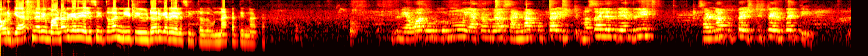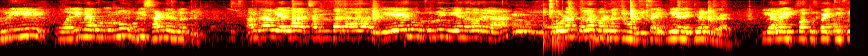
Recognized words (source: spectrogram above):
ಅವ್ರ ಗ್ಯಾಸ್ನವ್ರಿಗೆ ಮಾಡೋರ್ಗೆ ಎಲ್ಲಿ ಸಿಗ್ತದ ನೀಟ್ ಇಡೋರ್ಗೆರೆ ಎಲ್ಲಿ ಸಿಗ್ತದ ಉಣ್ಣಾಕ ತಿನ್ನಾಕ. ಇದನ್ನ ಯಾವಾಗ ಹುರಿದ್ರು ಯಾಕಂದ್ರ ಸಣ್ಣ ಪುಟ್ಟ ಇಷ್ಟ ಮಸಾಲೆ ಅಂದ್ರೆ ಏನ್ರಿ ಸಣ್ಣ ಪುಟ್ಟ ಇಷ್ಟಿಷ್ಟ ಇರ್ತೈತಿ. ಉರಿ ಒಲಿ ಮ್ಯಾಗ ಉರಿ ಸಣ್ಣ ಇರ್ಬೇಕ್ರಿ. ಅಂದ್ರೆ ಅವೆಲ್ಲ ಚಂದದ ಏನು ಹುರಿದ್ರು ಇವು ಏನು ಅದಾವ್ರೆಲ್ಲ. ಗೋಲ್ಡನ್ ಕಲರ್ ಬರ್ಬೇಕು ನೋಡ್ರಿ ಟೈಪ್ ಏನೈತಿ ಹೇಳಿದ್ರಾಗ ಇವೆಲ್ಲ ಇಪ್ಪತ್ತು ರೂಪಾಯಿ ಇಟ್ಟು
